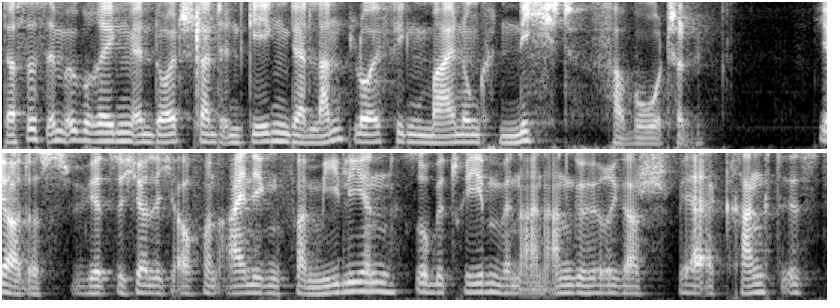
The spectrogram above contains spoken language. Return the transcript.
Das ist im Übrigen in Deutschland entgegen der landläufigen Meinung nicht verboten. Ja, das wird sicherlich auch von einigen Familien so betrieben, wenn ein Angehöriger schwer erkrankt ist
